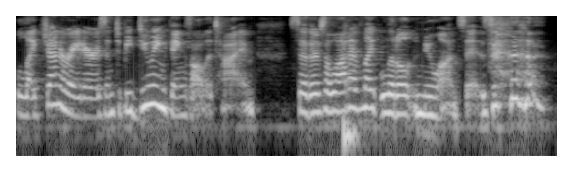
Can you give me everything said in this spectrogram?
like generators and to be doing things all the time. So there's a lot of like little nuances.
